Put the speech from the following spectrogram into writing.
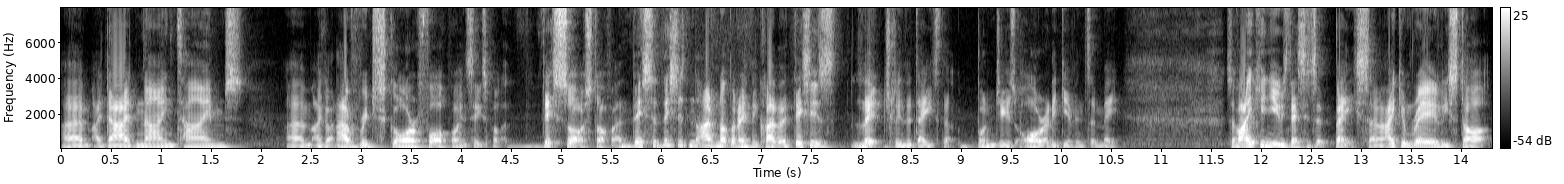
Um, I died nine times. Um, I got an average score of 4.6. But this sort of stuff, and this this is I've not done anything clever. This is literally the data that Bungie's already given to me. So if I can use this as a base, I can really start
